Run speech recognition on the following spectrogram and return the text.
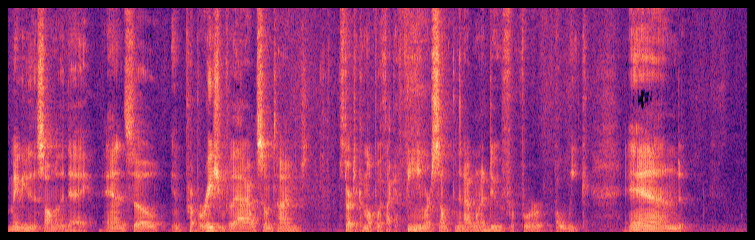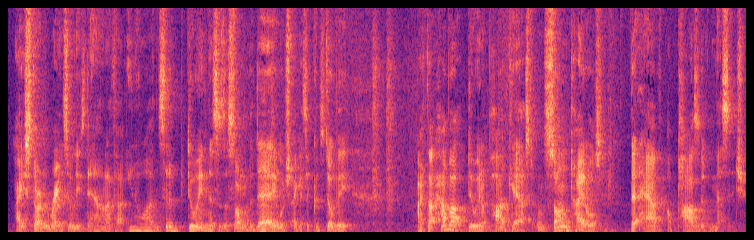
maybe do the song of the day. And so, in preparation for that, I will sometimes start to come up with like a theme or something that I want to do for, for a week. And I started writing some of these down. And I thought, you know what? Instead of doing this as a song of the day, which I guess it could still be, I thought, how about doing a podcast on song titles that have a positive message?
